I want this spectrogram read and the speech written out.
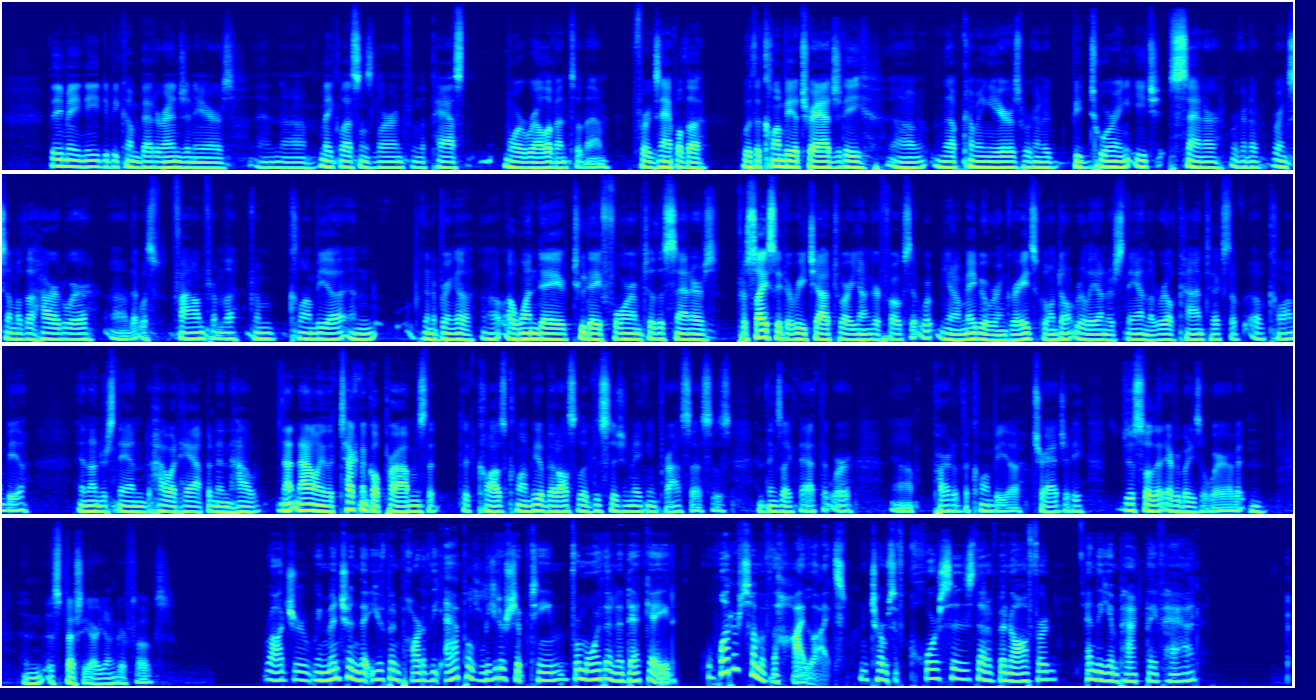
they may need to become better engineers and uh, make lessons learned from the past more relevant to them. For example, the with the Columbia tragedy uh, in the upcoming years, we're going to be touring each center. We're going to bring some of the hardware uh, that was found from the from Columbia, and we're going to bring a, a one day or two day forum to the centers precisely to reach out to our younger folks that were, you know maybe we're in grade school and don't really understand the real context of, of Columbia and understand how it happened and how not, not only the technical problems that, that caused Columbia, but also the decision making processes and things like that that were you know, part of the Columbia tragedy, just so that everybody's aware of it, and, and especially our younger folks. Roger, we mentioned that you've been part of the APPEL leadership team for more than a decade. What are some of the highlights in terms of courses that have been offered and the impact they've had?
